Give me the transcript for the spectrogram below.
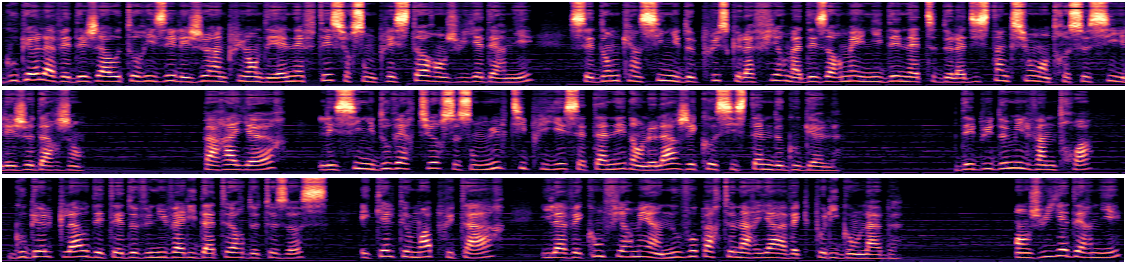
Google avait déjà autorisé les jeux incluant des NFT sur son Play Store en juillet dernier, c'est donc un signe de plus que la firme a désormais une idée nette de la distinction entre ceux-ci et les jeux d'argent. Par ailleurs, les signes d'ouverture se sont multipliés cette année dans le large écosystème de Google. Début 2023, Google Cloud était devenu validateur de Tezos, et quelques mois plus tard, il avait confirmé un nouveau partenariat avec Polygon Lab. En juillet dernier,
